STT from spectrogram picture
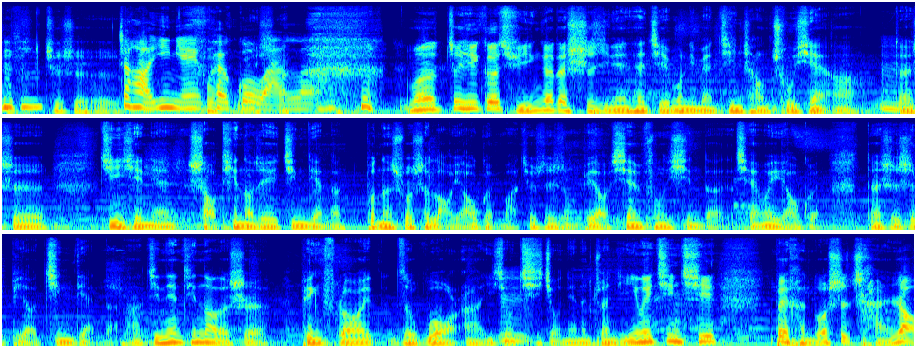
就是正好一年也快过完了。那么这些歌曲应该在十几年前节目里面经常出现啊，嗯。但是近些年少听到这些经典的，不能说是老摇滚吧，就是这种比较先锋性的前卫摇滚，但是是比较经典的啊。今天听到的是 Pink Floyd The Wall 啊，一九七九年的专辑，因为近期被很多事缠绕，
